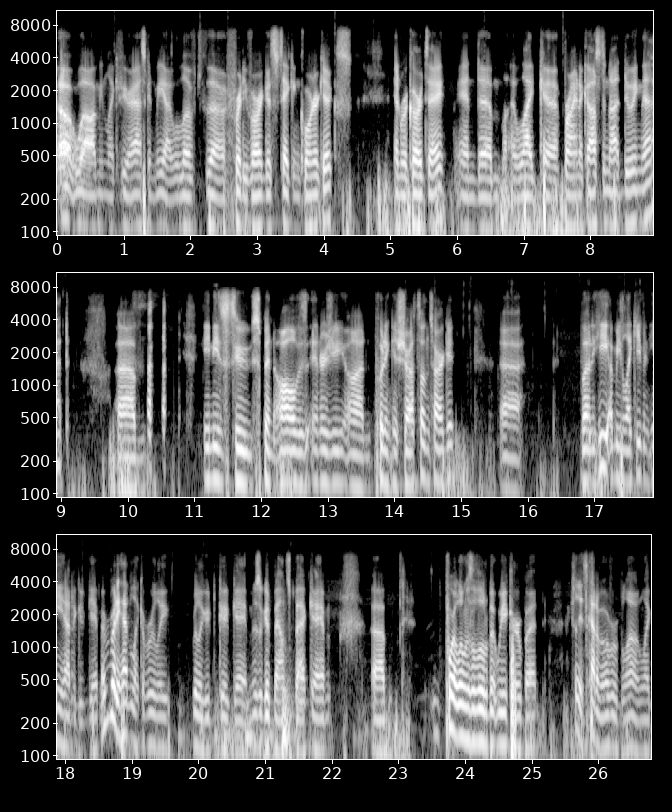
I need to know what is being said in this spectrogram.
Oh well, I mean, like if you're asking me, I loved the Freddy Vargas taking corner kicks and Ricaurte, and um, I like uh, Bryan Acosta not doing that. Um, he needs to spend all of his energy on putting his shots on target. Uh, but he, I mean, like even he had a good game. Everybody had like a really, really good good game. It was a good bounce back game. Uh, Portland was a little bit weaker, but actually it's kind of overblown. Like,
